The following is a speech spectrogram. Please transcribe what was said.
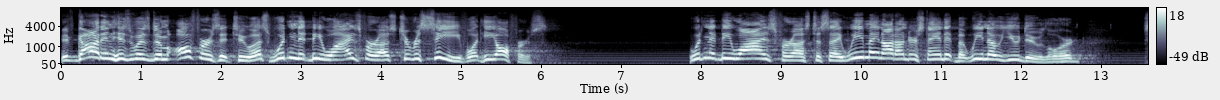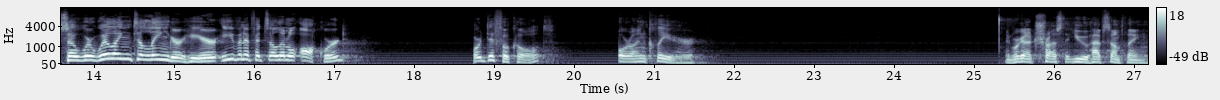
If God, in His wisdom, offers it to us, wouldn't it be wise for us to receive what He offers? Wouldn't it be wise for us to say, We may not understand it, but we know you do, Lord. So we're willing to linger here, even if it's a little awkward or difficult or unclear. And we're going to trust that you have something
